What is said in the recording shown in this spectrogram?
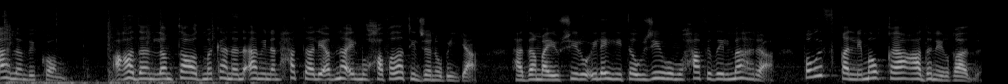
أهلا بكم. عدن لم تعد مكانا آمنا حتى لأبناء المحافظات الجنوبية. هذا ما يشير إليه توجيه محافظ المهرة فوفقا لموقع عدن الغد.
